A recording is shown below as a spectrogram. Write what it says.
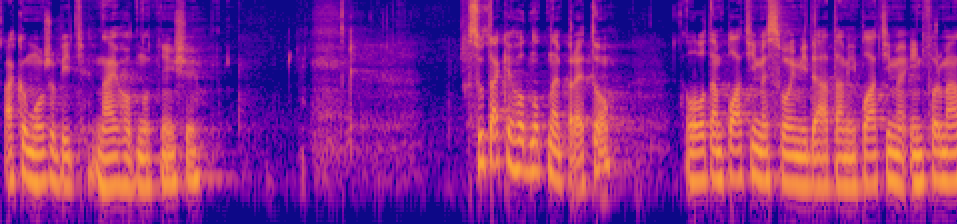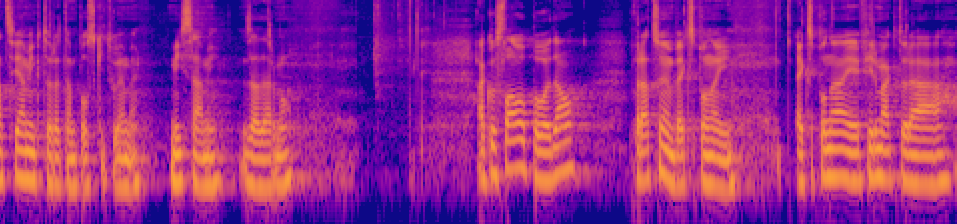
Ako môžu byť najhodnotnejšie? Sú také hodnotné preto, lebo tam platíme svojimi dátami, platíme informáciami, ktoré tam poskytujeme. My sami, zadarmo. Ako Slavo povedal, pracujem v Exponei. Expona je firma, ktorá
